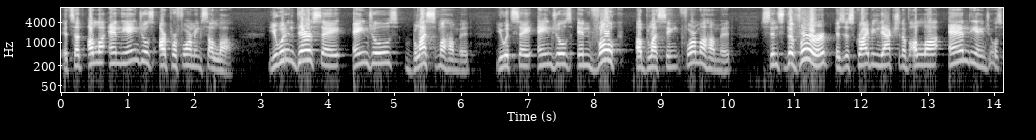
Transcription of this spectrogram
It said Allah and the angels are performing salah. You wouldn't dare say angels bless Muhammad. You would say angels invoke a blessing for Muhammad. Since the verb is describing the action of Allah and the angels,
